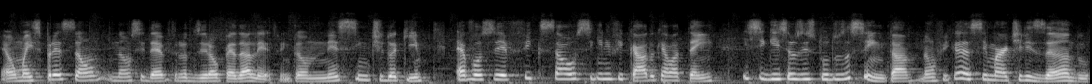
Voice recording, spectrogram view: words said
É uma expressão, não se deve traduzir ao pé da letra. Então, nesse sentido aqui, é você fixar o significado que ela tem e seguir seus estudos assim, tá? Não fica se martirizando,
